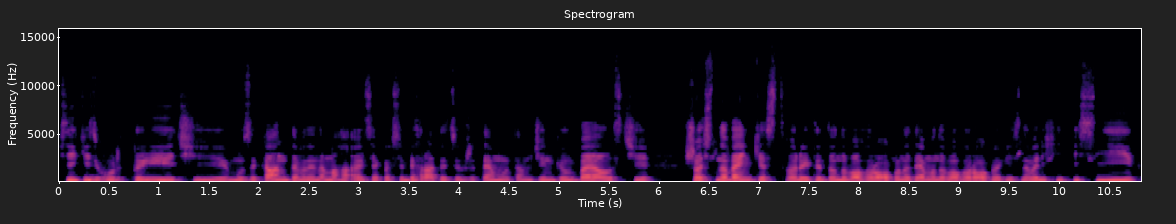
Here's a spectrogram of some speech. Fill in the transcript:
всі якісь гурти чи музиканти вони намагаються якось обіграти цю вже тему там Jingle Bells, чи щось новеньке створити до Нового року на тему Нового року, якісь новорічні пісні.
